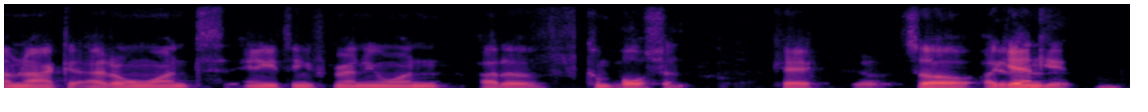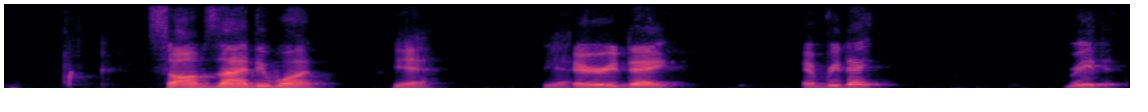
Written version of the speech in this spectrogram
I'm not. I don't want anything from anyone out of compulsion. Okay. Yep. So again, Psalms 91 yeah, every day. Every day. Read it.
